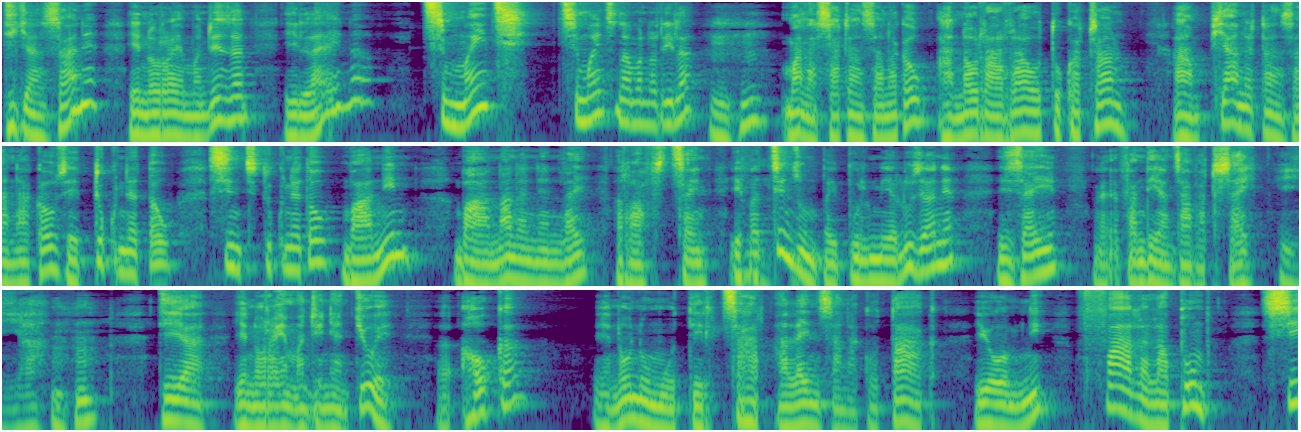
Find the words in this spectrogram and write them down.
dikan'izany a ianao ray aman-dreny zany ilaina tsy maintsy tsy maintsy namana rila mhm. manazatra ny zanakao anao raharaha ao tokantrano hampianatra ny zanakao izay tokony atao sy ny tsy tokony atao mba hanino mba hananany an'ilay rafitsaina efa tsinjo ny baiboly mialoha zany a izay eh, fandehan-javatra izay ia mhm. dia ianao ray aman-dreny ihany ko e eh, aoka ianao no modely tsara alain'ny zanakao tahaka eo amin'ny fahalalam-pomba sy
